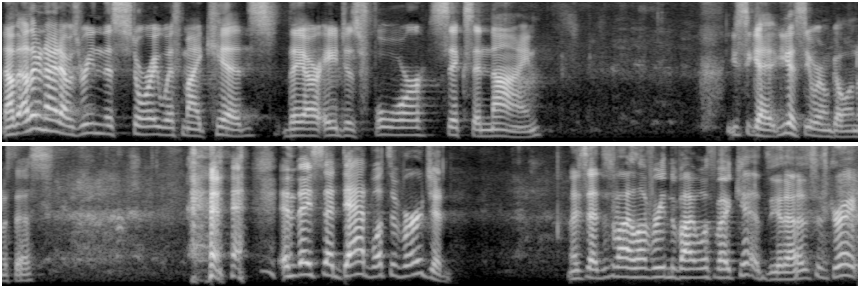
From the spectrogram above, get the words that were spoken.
Now, the other night I was reading this story with my kids. They are ages four, six, and nine. You see, you guys see where I'm going with this? and they said, Dad, what's a virgin? And I said, This is why I love reading the Bible with my kids. You know, this is great.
